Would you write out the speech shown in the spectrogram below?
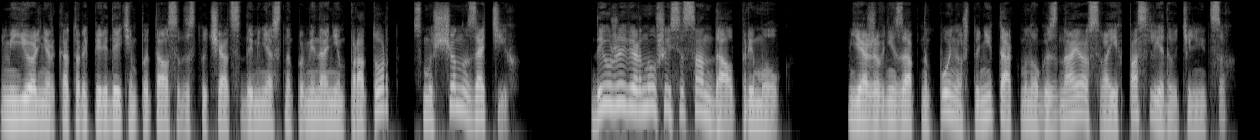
Мьёльнир, который перед этим пытался достучаться до меня с напоминанием про торт, смущенно затих. Да и уже вернувшийся сандал примолк. Я же внезапно понял, что не так много знаю о своих последовательницах.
